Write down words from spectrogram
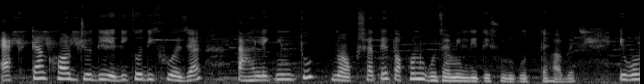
একটা ঘর যদি এদিক ওদিক হয়ে যায়, তাহলে কিন্তু নকশাতে তখন গোজামিল দিতে শুরু করতে হবে। এবং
